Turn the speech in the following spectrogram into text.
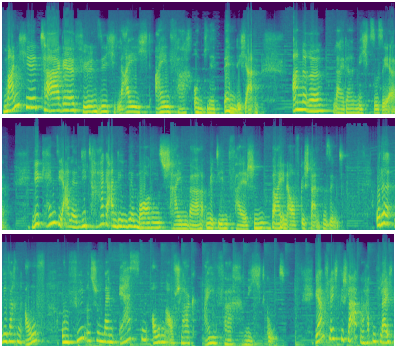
Manche Tage fühlen sich leicht, einfach und lebendig an. Andere leider nicht so sehr. Wir kennen sie alle, die Tage, an denen wir morgens scheinbar mit dem falschen Bein aufgestanden sind. Oder wir wachen auf und fühlen uns schon beim ersten Augenaufschlag einfach nicht gut. Wir haben schlecht geschlafen, hatten vielleicht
